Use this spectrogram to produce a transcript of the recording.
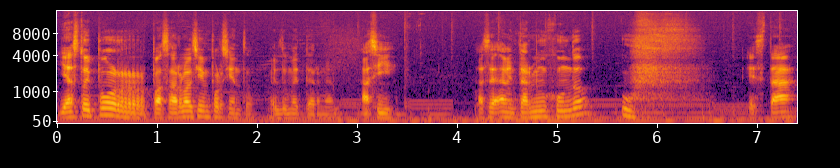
ya estoy por pasarlo al 100%, el Doom Eternal. Así. Hace- aventarme un jundo. Uf. Está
